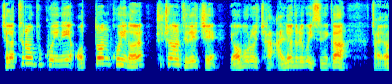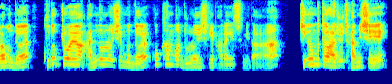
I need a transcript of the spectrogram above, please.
제가 트럼프 코인이 어떤 코인을 추천을 드릴지 여부를 잘 알려드리고 있으니까 자, 여러분들 구독, 좋아요 안 누르신 분들 꼭 한번 눌러주시기 바라겠습니다. 지금부터 아주 잠시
